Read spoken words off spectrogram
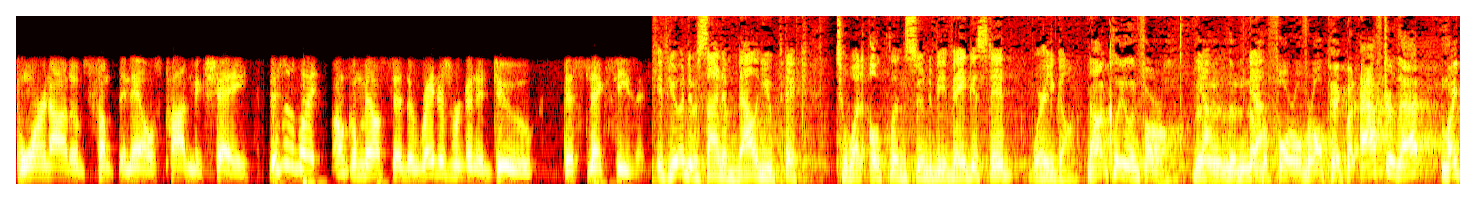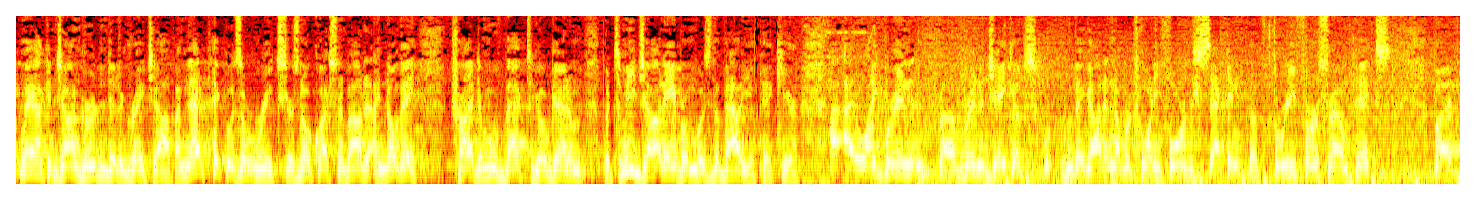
born out of something else, Todd McShay. This is what Uncle Mel said the Raiders were going to do this next season. If you had to assign a value pick to what Oakland, soon to be Vegas, did, where are you going? Not Clelin Ferrell, the, yeah. the number yeah. four overall pick. But after that, Mike Mayock and Jon Gruden did a great job. I mean, that pick was a reach. There's no question about it. I know they tried to move back to go get him, but to me, John Abram was the value pick here. I, I like Brandon, uh, Brandon Jacobs, who they got at number 24, the second of three first round picks. But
